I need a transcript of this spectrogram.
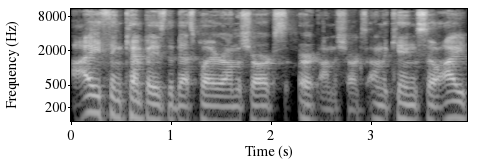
I think Kempe is the best player on the Sharks or on the Sharks on the Kings. So I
